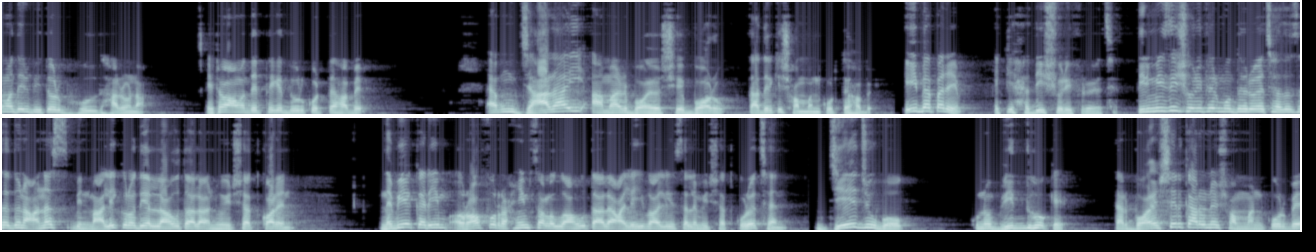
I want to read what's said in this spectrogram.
আমাদের ভিতর ভুল ধারণা, এটাও আমাদের থেকে দূর করতে হবে এবং যারাই আমার বয়সে বড়, তাদেরকে সম্মান করতে হবে। এই ব্যাপারে একটি হাদিস শরীফ রয়েছে। তিরমিজি শরীফের মধ্যে রয়েছে হাজর সাইদুন আনাস বিন মালিক রদি আল্লাহ তালা আনহু ইরশাদ করেন। নবী করিম রফুর রাহিম সাল্লাহ তালা আলহি আলি সাল্লাম ইরশাদ করেছেন, যে যুবক কোনো বৃদ্ধকে তার বয়সের কারণে সম্মান করবে,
